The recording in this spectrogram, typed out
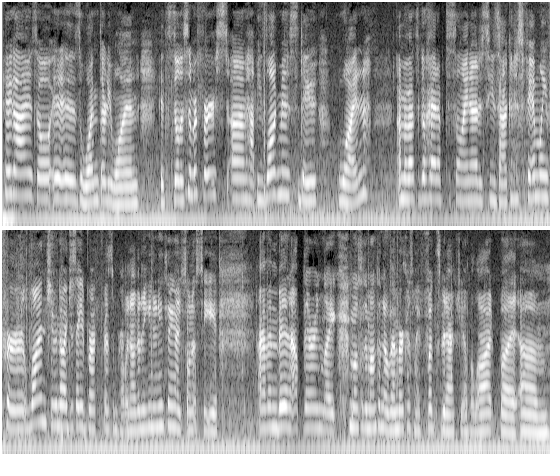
Hey guys, so it is 1.31. It's still December 1st. Um, happy Vlogmas, day one. I'm about to go head up to Salina to see Zach and his family for lunch. Even though I just ate breakfast, I'm probably not gonna eat anything. I just wanna see. I haven't been up there in like most of the month of November because my foot's been acting up a lot. But um,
